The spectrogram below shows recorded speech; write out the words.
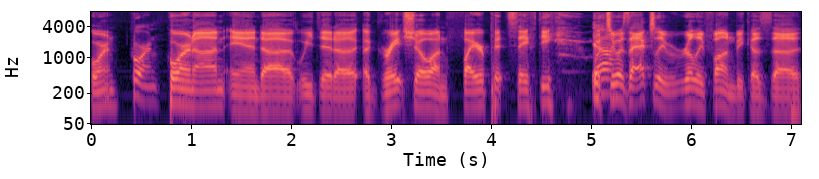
Corin, Corin. Corin on, and uh, we did a, a great show on fire pit safety, which Yeah. was actually really fun because uh,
